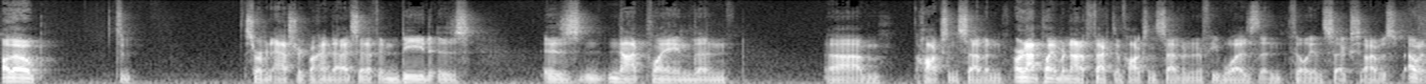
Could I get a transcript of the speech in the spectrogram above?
Although, to sort of an asterisk behind that, I said if Embiid is is not playing, then um, Hawks in seven, or not playing but not effective Hawks in seven, and if he was, then Philly in six. So I was I was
